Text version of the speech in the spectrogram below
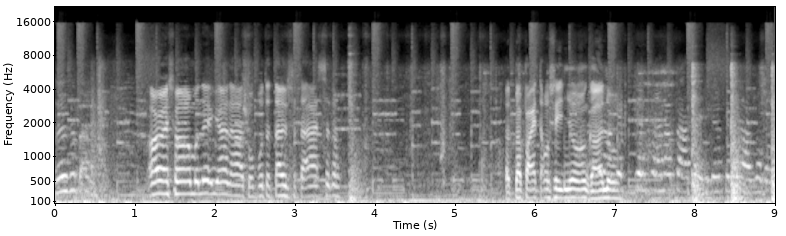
Doon sa taas. Alright, sama mo na yan. Ah, pupunta tayo sa taas. Ano? At papakita ko sa inyo ang gaano. Diyan sana ang tatay, hindi ka pinagawa. Baka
